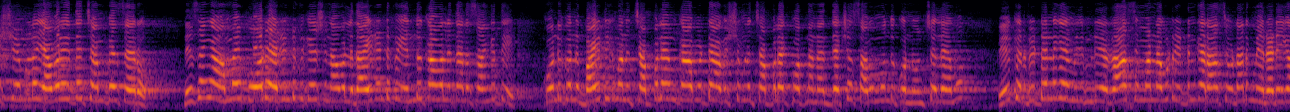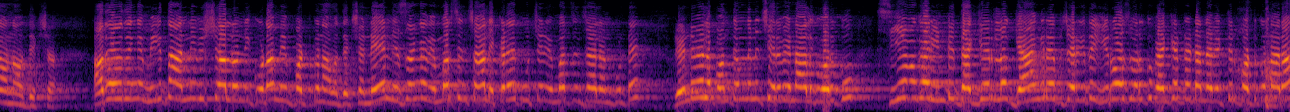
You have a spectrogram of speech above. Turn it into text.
విషయంలో ఎవరైతే చంపేశారో నిజంగా అమ్మాయి బోర్డు ఐడెంటిఫికేషన్ అవ్వలేదు. ఐడెంటిఫై ఎందుకు అవ్వలేదు అన్న సంగతి కొన్ని కొన్ని బయటికి మనం చెప్పలేము కాబట్టి ఆ విషయంలో చెప్పలేకపోతున్నాను. అధ్యక్ష సభ ముందు కొన్ని ఉంచలేము. స్పీకర్ రిటర్న్గా రాసి రాసిమ్మన్నా కూడా రిటర్న్గా రాసి ఇవ్వడానికి మేము రెడీగా ఉన్నాం అధ్యక్ష. అదేవిధంగా మిగతా అన్ని విషయాల్లోని కూడా మేము పట్టుకున్నాం అధ్యక్ష. నేను నిజంగా విమర్శించాలి ఇక్కడే కూర్చొని విమర్శించాలి అనుకుంటే రెండు వేల పంతొమ్మిది నుంచి ఇరవై నాలుగు వరకు సీఎం గారి ఇంటి దగ్గరలో గ్యాంగ్ రేప్ జరిగితే ఈ రోజు వరకు వెంకటరెడ్డి అన్న వ్యక్తిని పట్టుకున్నారా?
